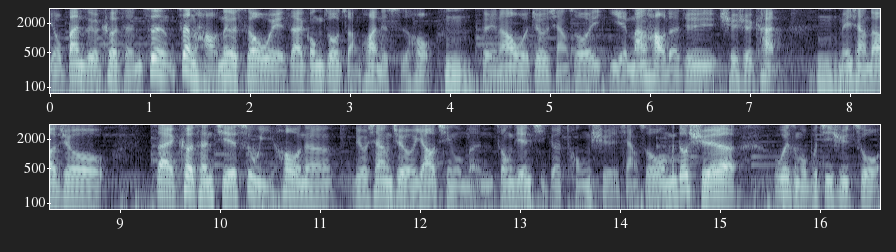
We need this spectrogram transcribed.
有办这个课程，正正好那个时候我也在工作转换的时候，嗯，对，然后我就想说也蛮好的，就去学学看，嗯，没想到就。在课程结束以后呢，刘向就有邀请我们中间几个同学，想说我们都学了，为什么不继续做？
